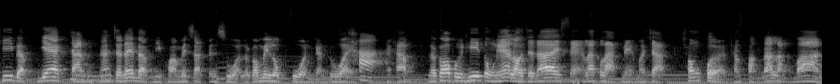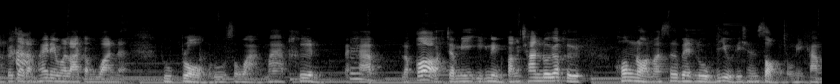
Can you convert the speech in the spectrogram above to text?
ที่แบบแยกกันนะจะได้แบบมีความเป็นสัดเป็นส่วน แล้วก็ไม่รบกวนกันด้วยค่ะนะครับแล้วก็พื้นที่ตรงเนี้ยเราจะได้แสงหลักๆเนี่ยมาจากช่องเปิดทางฝั่งด้านหลังบ้าน ก็จะค่ะทำให้ในเวลากลางวันน่ะดูโปร่งดูสว่างมากขึ้นนะครับแล้วก็จะมีอีกหนึ่งฟังก์ชันด้วยก็คือห้องนอน Master Bedroom ที่อยู่ที่ชั้น 2 ตรงนี้ครับ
